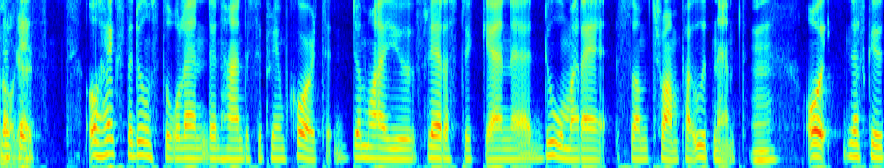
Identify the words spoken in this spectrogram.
lagar. Precis. Och högsta domstolen, den här The Supreme Court, de har ju flera stycken eh, domare som Trump har utnämnt. Mm. Och den ska ju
